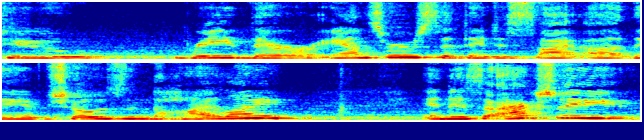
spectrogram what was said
to read their answers that they decide uh, they have chosen to highlight. And it's actually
